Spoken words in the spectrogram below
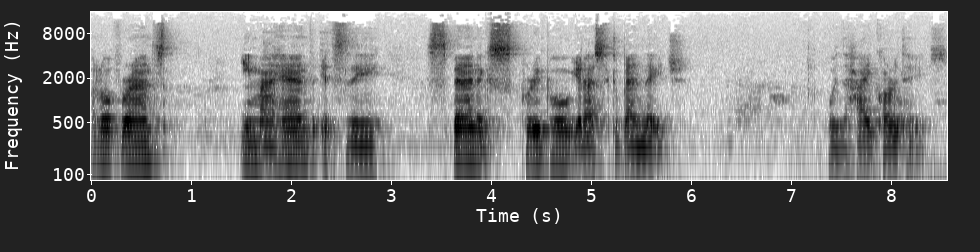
Hello friends, in my hand it's the Spandex Crepe Elastic Bandage with high qualities.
